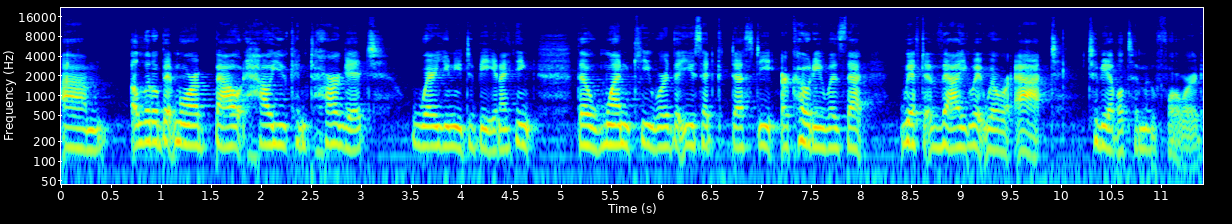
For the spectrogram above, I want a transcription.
Um, a little bit more about how you can target where you need to be. And I think the one key word that you said, Dusty or Cody, was that we have to evaluate where we're at to be able to move forward.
